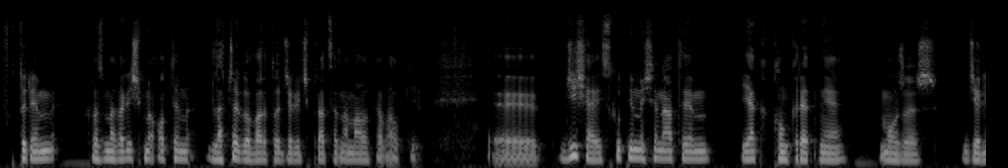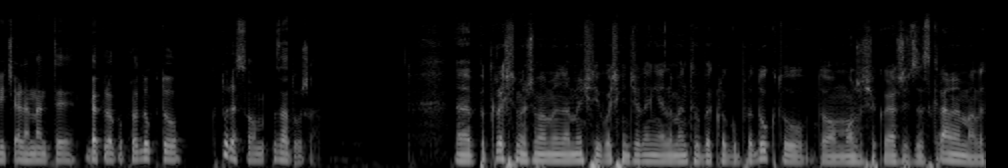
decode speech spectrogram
w którym rozmawialiśmy o tym, dlaczego warto dzielić pracę na małe kawałki. Yy, dzisiaj skupimy się na tym, jak konkretnie możesz dzielić elementy backlogu produktu, które są za duże. E, podkreślmy, że mamy na myśli właśnie dzielenie elementów backlogu produktu. To może się kojarzyć ze Scrumem, ale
